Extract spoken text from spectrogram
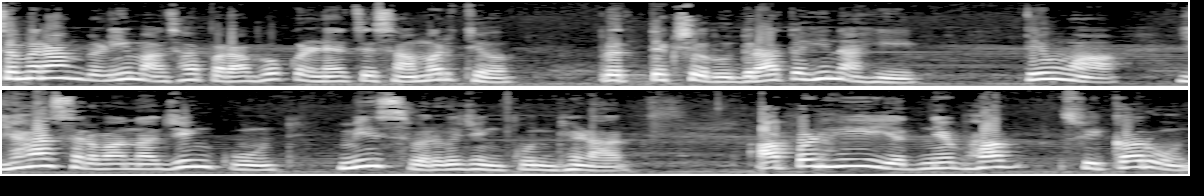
समरांगणी माझा पराभव करण्याचे सामर्थ्य प्रत्यक्ष रुद्रातही नाही. तेव्हा ह्या सर्वांना जिंकून मी स्वर्ग जिंकून घेणार. आपणही यज्ञभाग स्वीकारून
